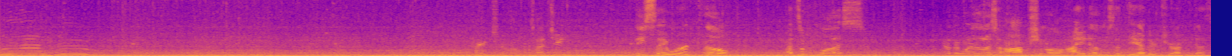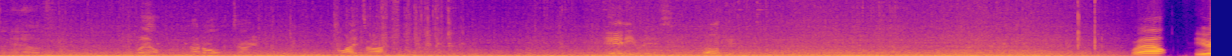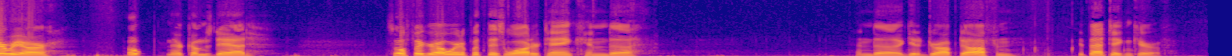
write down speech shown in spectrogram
Woo-hoo. Brakes are a little touchy. At least they work though. That's a plus. Another one of those optional items that the other truck doesn't have. Well, not all the time. That's why it's optional. Anyways, okay. Well, here we are. Oh, there comes Dad. So we'll figure out where to put this water tank and uh, and uh, get it dropped off and get that taken care of.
